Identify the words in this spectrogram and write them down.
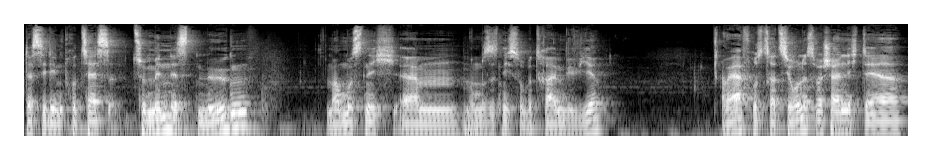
dass sie den Prozess zumindest mögen. Man muss, nicht, ähm, man muss es nicht so betreiben wie wir. Aber ja, Frustration ist wahrscheinlich der,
